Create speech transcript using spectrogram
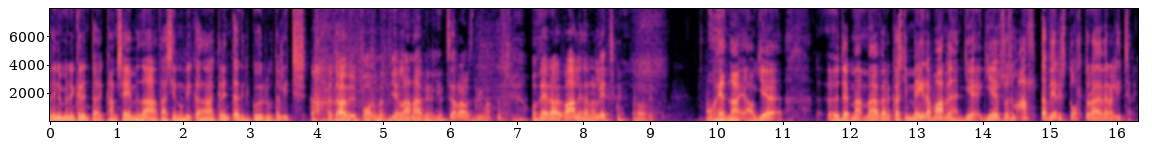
vinnum minni Grindavík, hann segir mig það að það sé nú líka það að Grindavík er guðlu út af lýts þetta hafi verið formum, tíma og þeir hafi valið þennan lýts sko. og hérna, já, ég ma maður verður kannski meira var við hann ég, ég hef svo sem alltaf verið stoltur að vera lýtsari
